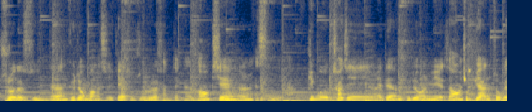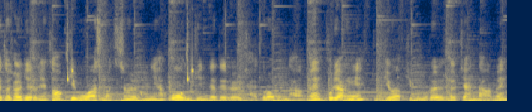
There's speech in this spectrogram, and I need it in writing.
줄어들 수 있는 교정 방식의 수술을 선택해서 시행을 했습니다. 피부 처짐에 대한 교정을 위해서 두피 안쪽에서 절개를 해서 피부와 스마트층을 정리하고 유기인대들을 잘 끌어준 다음에 소량의 두피와 피부를 절제한 다음에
